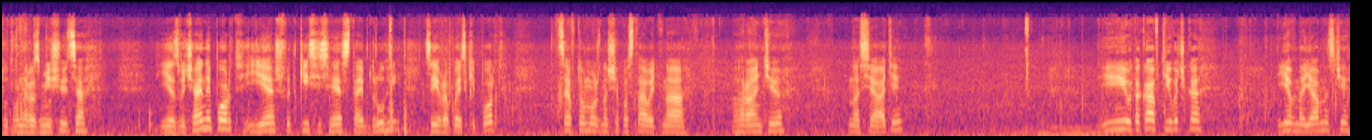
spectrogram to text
Тут вони розміщуються. Є звичайний порт, є швидкий CCS Type 2, це європейський порт. Це авто можна ще поставити на гарантію на Сіаті. І отака автівочка є в наявності.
